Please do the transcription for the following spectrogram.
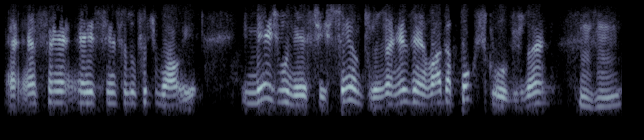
É, essa é a essência do futebol. E, e mesmo nesses centros é reservado a poucos clubes, né? Uhum.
